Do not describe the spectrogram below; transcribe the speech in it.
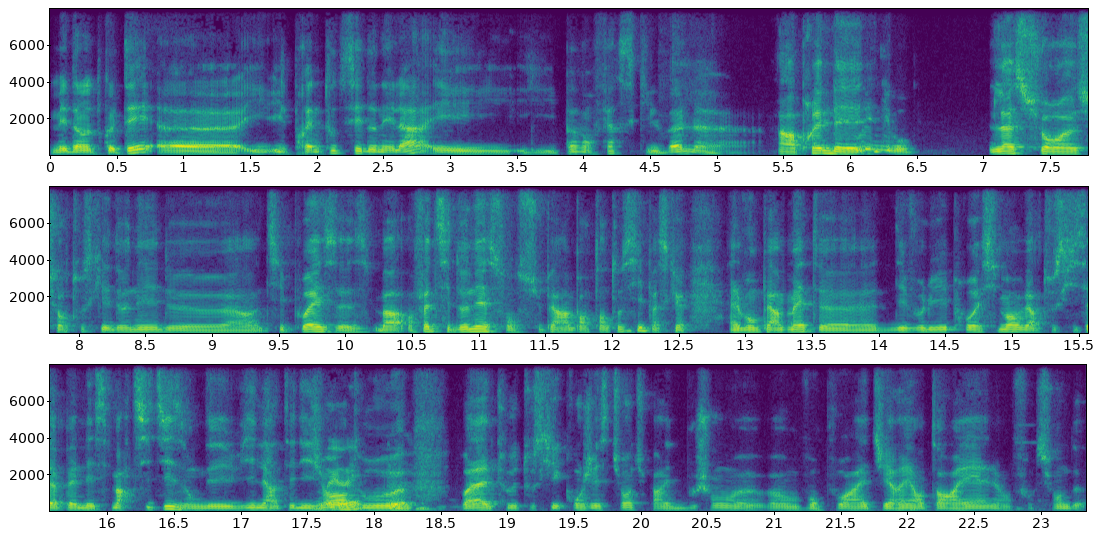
Mais d'un autre côté, euh, ils, prennent toutes ces données-là et ils, peuvent en faire ce qu'ils veulent. Euh, après, les, niveaux. Là, sur, euh, sur tout ce qui est donné de un type Waze, bah, en fait, ces données elles sont super importantes aussi parce qu'elles vont permettre d'évoluer progressivement vers tout ce qui s'appelle les smart cities, donc des villes intelligentes où voilà, tout, tout, ce qui est congestion, tu parlais de bouchons, vont, vont, pouvoir être gérés en temps réel en fonction de,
